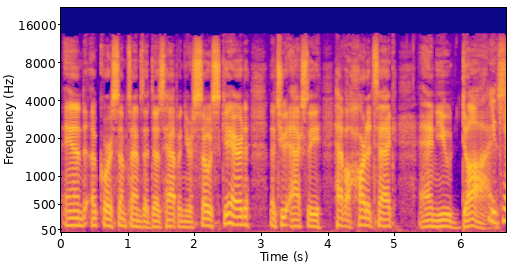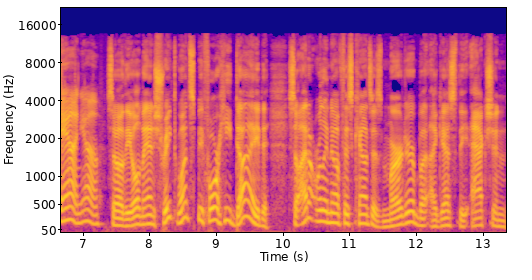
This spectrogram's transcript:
And of course, sometimes that does happen. You're so scared that you actually have a heart attack and you die. You can, yeah. So the old man shrieked once before he died. So I don't really know if this counts as murder, but I guess the action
